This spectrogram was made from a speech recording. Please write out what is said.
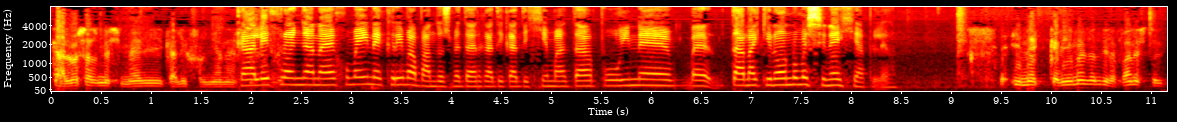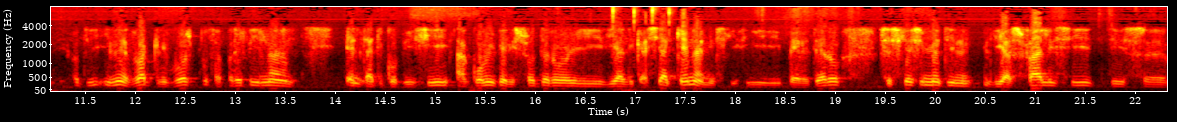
Καλό σας μεσημέρι, καλή χρονιά να έχουμε. Καλή χρονιά να έχουμε. Είναι κρίμα πάντως με τα εργατικά ατυχήματα που είναι, ε, τα ανακοινώνουμε συνέχεια πλέον. Είναι κρίμα να αντιλαμβάνεστε ότι είναι εδώ ακριβώς που θα πρέπει να εντατικοποιηθεί ακόμη περισσότερο η διαδικασία και να ενισχυθεί περαιτέρω σε σχέση με την διασφάλιση της ε,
